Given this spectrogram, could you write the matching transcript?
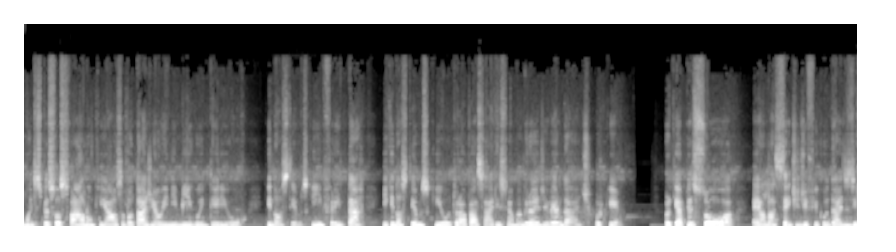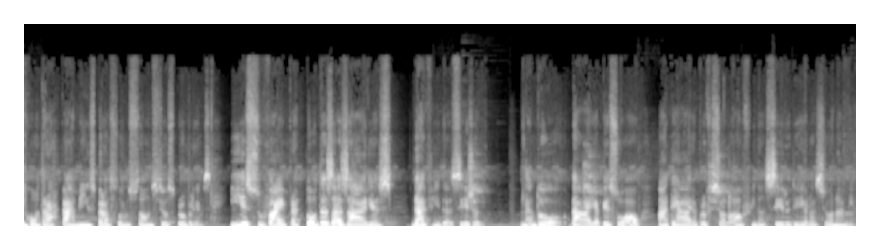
Muitas pessoas falam que a sabotagem é um inimigo interior que nós temos que enfrentar e que nós temos que ultrapassar. Isso é uma grande verdade. Por quê? Porque a pessoa ela sente dificuldades de encontrar caminhos para a solução de seus problemas. E isso vai para todas as áreas da vida, seja né, do, da área pessoal até a área profissional, financeira, de relacionamento.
